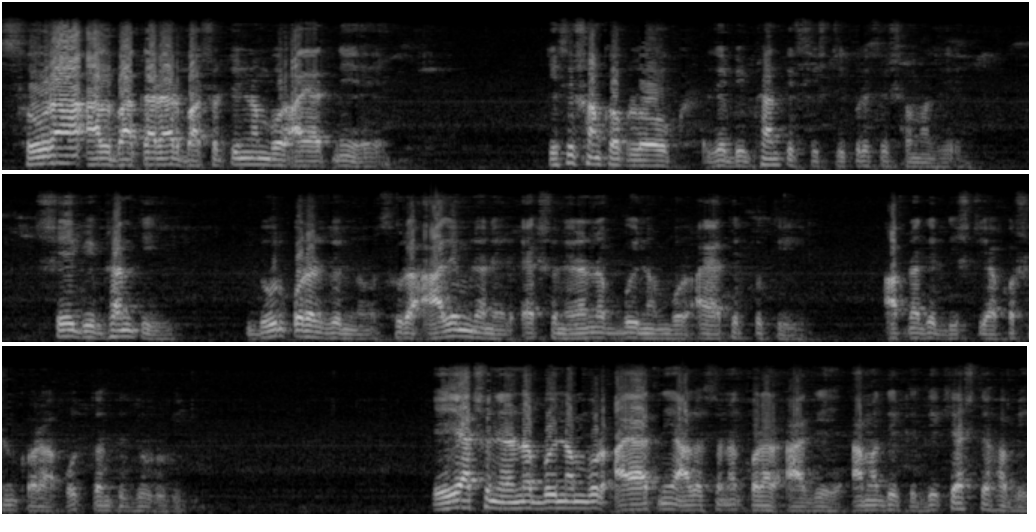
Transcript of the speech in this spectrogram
সৌরা আল বাকারার বাষট্টি নম্বর আয়াত নিয়ে কিছু সংখ্যক লোক যে বিভ্রান্তির সৃষ্টি করেছে সমাজে সেই বিভ্রান্তি দূর করার জন্য সুরা আল ইমরানের একশো নিরানব্বই নম্বর আয়াতের প্রতি আপনাদের দৃষ্টি আকর্ষণ করা অত্যন্ত জরুরি। এই একশো নিরানব্বই নম্বর আয়াত নিয়ে আলোচনা করার আগে আমাদেরকে দেখে আসতে হবে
